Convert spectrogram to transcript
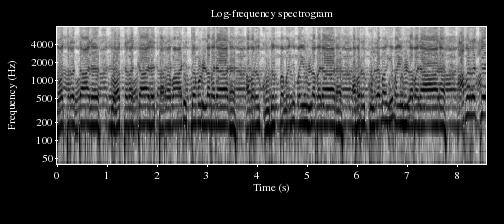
ഗോത്രത്താൽ ഗോത്രക്കാര് തറവാടിത്തമുള്ളവരാണ്. അവർ കുടുംബ മഹിമയുള്ളവരാണ് അവർ കുലമഹിമയുള്ളവരാണ്. അവർക്ക്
